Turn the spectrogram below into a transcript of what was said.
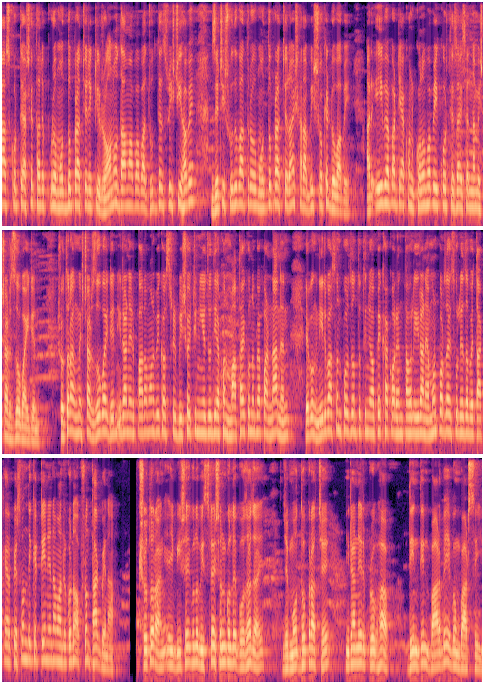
কাজ করতে আসে, তাহলে পুরো মধ্যপ্রাচ্যের একটি রণদামাবা বা যুদ্ধের সৃষ্টি হবে, যেটি শুধুমাত্র মধ্যপ্রাচ্য নয়, সারা বিশ্বকে ডোবাবে। আর এই ব্যাপারটি এখন কোনোভাবেই করতে চাইছেন না মিস্টার জো বাইডেন। সুতরাং মিস্টার জো বাইডেন ইরানের পারমাণবিক অস্ত্রের বিষয়টি নিয়ে যদি এখন মাথায় কোনো ব্যাপার না নেন এবং নির্বাচন পর্যন্ত তিনি অপেক্ষা করেন, তাহলে ইরান এমন পর্যায়ে চলে যাবে, তাকে আর পেছন দিকে টেনে নামানোর কোনো অপশন থাকবে না। সুতরাং এই বিষয়গুলো বিশ্লেষণ করলে বোঝা যায় যে মধ্যপ্রাচ্যে ইরানের প্রভাব দিন দিন বাড়বে এবং বাড়ছেই।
